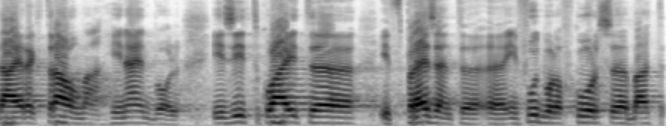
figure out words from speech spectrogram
direct trauma in handball. Is it quite, uh, it's present uh, in football of course, uh, but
